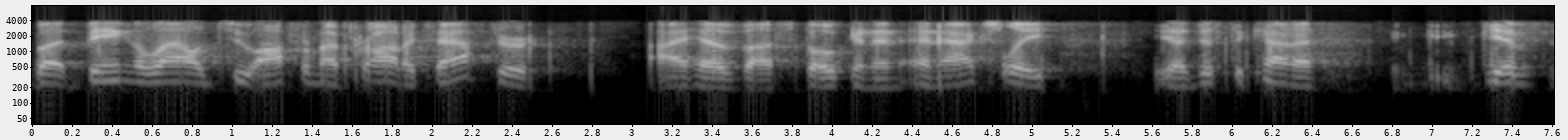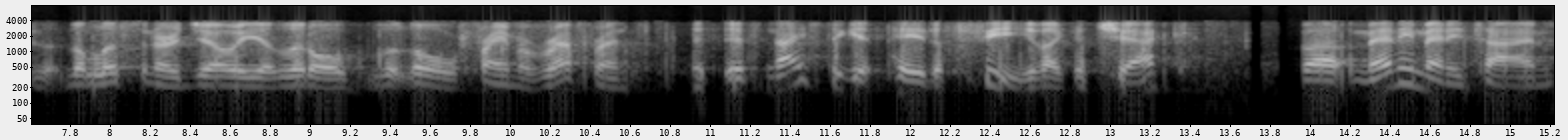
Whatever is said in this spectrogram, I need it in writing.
but being allowed to offer my products after I have uh, spoken, and, and actually, you know, just to kind of give the listener Joey a little little frame of reference. It, it's nice to get paid a fee, like a check, but many many times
